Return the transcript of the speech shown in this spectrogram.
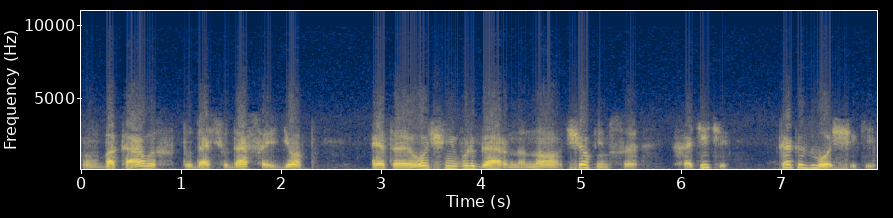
в бокалах туда-сюда сойдет. Это очень вульгарно, но чокнемся. Хотите? Как извозчики.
